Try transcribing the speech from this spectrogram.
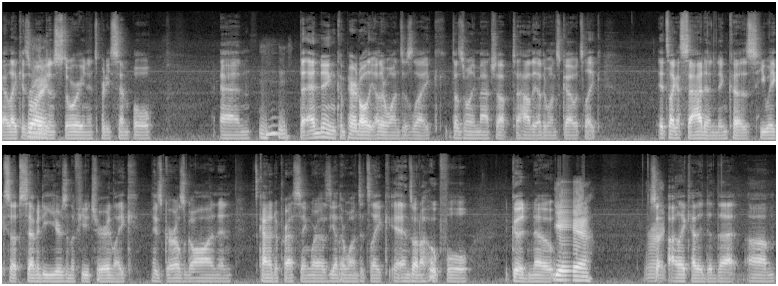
I like his Right. origin story and it's pretty simple, and Mhm. the ending compared to all the other ones is like doesn't really match up to how the other ones go. It's like it's like a sad ending because he wakes up 70 years in the future and like his girl's gone and it's kind of depressing whereas the other ones it's like it ends on a hopeful good note Yeah. so i like how they did that um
